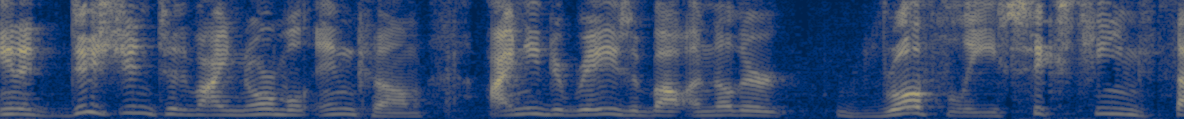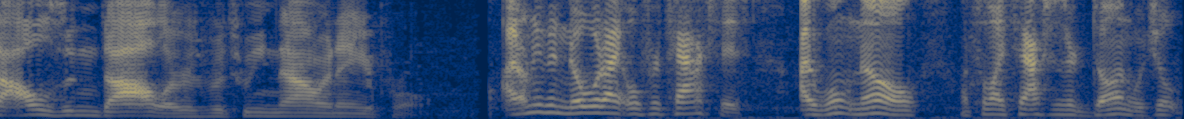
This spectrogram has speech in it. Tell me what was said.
In addition to my normal income, I need to raise about another roughly $16,000 between now and April. I don't even know what I owe for taxes. I won't know until my taxes are done, which will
